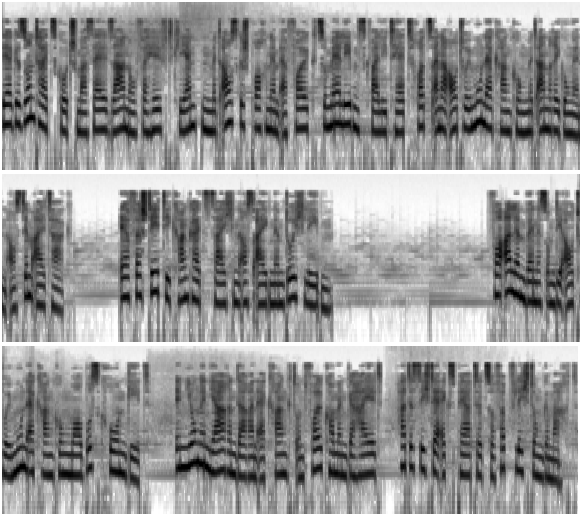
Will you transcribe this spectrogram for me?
Der Gesundheitscoach Marcel Sano verhilft Klienten mit ausgesprochenem Erfolg zu mehr Lebensqualität trotz einer Autoimmunerkrankung mit Anregungen aus dem Alltag. Er versteht die Krankheitszeichen aus eigenem Durchleben. Vor allem wenn es um die Autoimmunerkrankung Morbus Crohn geht. In jungen Jahren daran erkrankt und vollkommen geheilt, hat es sich der Experte zur Verpflichtung gemacht.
